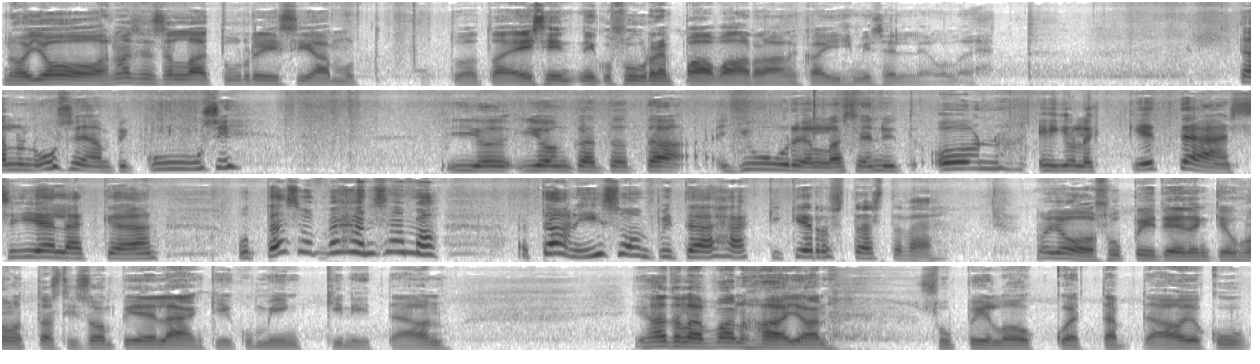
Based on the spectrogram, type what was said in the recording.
No joo, on se sellainen turisia, mutta tuota, ei siinä niinku suurempaa vaaraa ainakaan ihmiselle ole. Että. Täällä on useampi kuusi, jo, jonka tota, juurella se nyt on. Ei ole ketään sielläkään. Mutta tässä on vähän sama, tämä on isompi tämä häkki. Kerros tästä vähän. No joo, supi tietenkin on huomattavasti isompi eläinkin kuin minkki, niin tämä on ihan tällainen vanha ajan supiloukku, että tämä on joku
